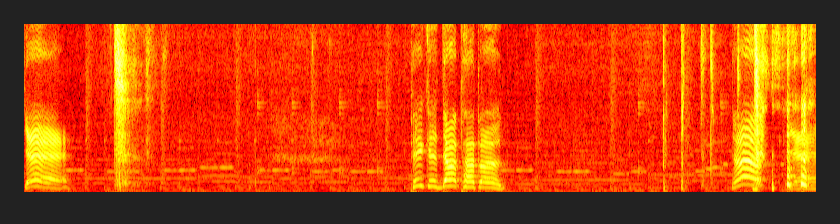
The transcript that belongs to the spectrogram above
Yeah. Pick it up, purple. No. Yeah.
